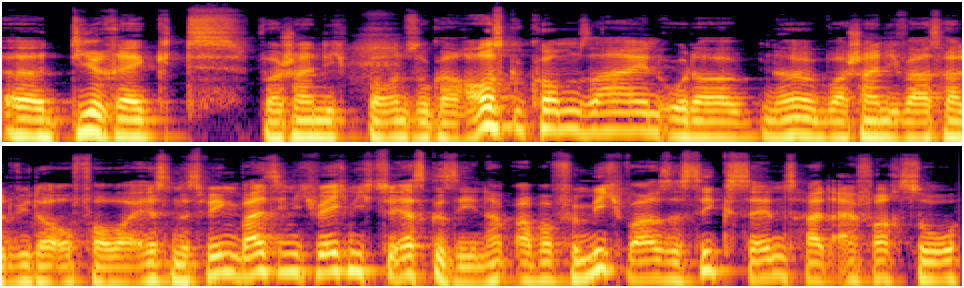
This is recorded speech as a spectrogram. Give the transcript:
äh, direkt wahrscheinlich bei uns sogar rausgekommen sein oder ne, wahrscheinlich war es halt wieder auf VHS. Und deswegen weiß ich nicht, welchen ich zuerst gesehen habe, aber für mich war es Six Sense halt einfach so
